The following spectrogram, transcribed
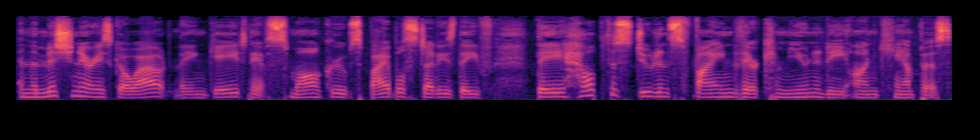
And the missionaries go out, they engage, they have small groups, Bible studies. They they help the students find their community on campus.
